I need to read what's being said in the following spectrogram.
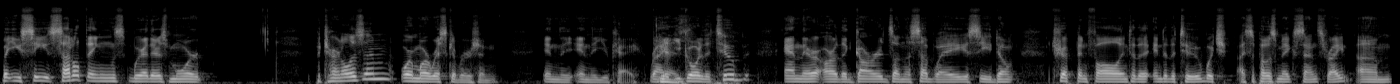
but you see subtle things where there's more paternalism or more risk aversion in the in the UK, right? Yes. You go to the tube and there are the guards on the subway so you don't trip and fall into the into the tube, which I suppose makes sense, right? Um,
